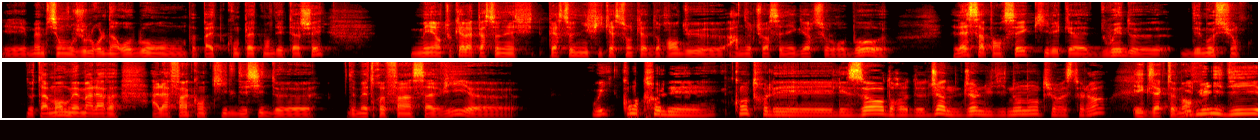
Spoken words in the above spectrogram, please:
Et même si on joue le rôle d'un robot, on peut pas être complètement détaché. Mais en tout cas, la personnification qu'a rendu euh, Arnold Schwarzenegger sur le robot euh, laisse à penser qu'il est doué de d'émotions, notamment même à la fin quand il décide de mettre fin à sa vie. Euh, oui, contre les contre les, les ordres de John. John lui dit non non, tu restes là. Exactement. Et lui il dit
